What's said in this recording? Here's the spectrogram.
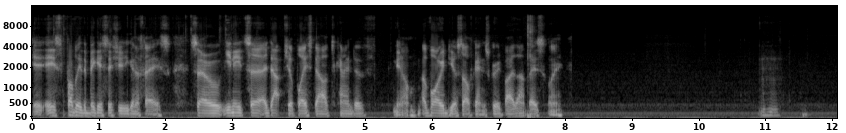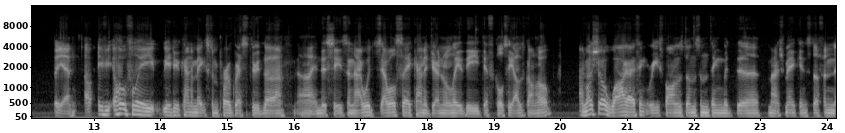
it, it's probably the biggest issue you're going to face. So you need to adapt your playstyle to kind of, you know, avoid yourself getting screwed by that basically. Hmm But yeah, uh, you, hopefully we do kind of make some progress through the uh, in this season. I would, I will say, kind of generally the difficulty has gone up. I'm not sure why. I think Respawn's done something with the matchmaking stuff, and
